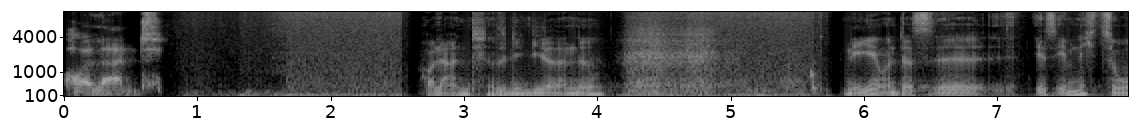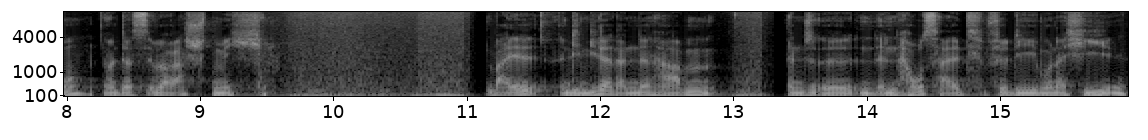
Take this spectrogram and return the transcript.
Holland. Holland, also die Niederlande. Nee, und das äh, ist eben nicht so. Und das überrascht mich, weil die Niederlande haben einen, äh, einen Haushalt für die Monarchie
